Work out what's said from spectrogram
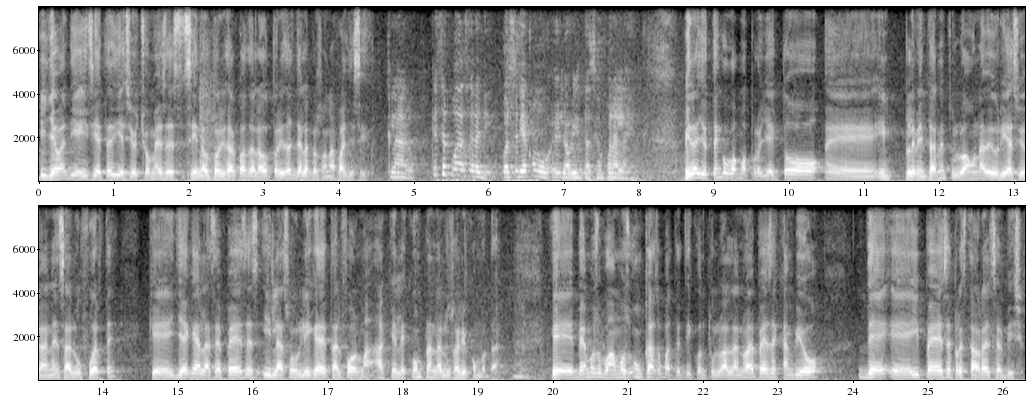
y llevan 17, 18 meses sin autorizar. Cuando la autorizan ya la persona ha fallecido. Claro. ¿Qué se puede hacer allí? ¿Cuál sería como eh, la orientación para la gente? Mira, yo tengo como proyecto eh, implementar en Tuluá una veeduría ciudadana en salud fuerte que llegue a las EPS y las obligue de tal forma a que le cumplan al usuario como tal. Vemos, supongamos, un caso patético en Tuluá. La nueva EPS cambió de eh, IPS prestadora del servicio.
